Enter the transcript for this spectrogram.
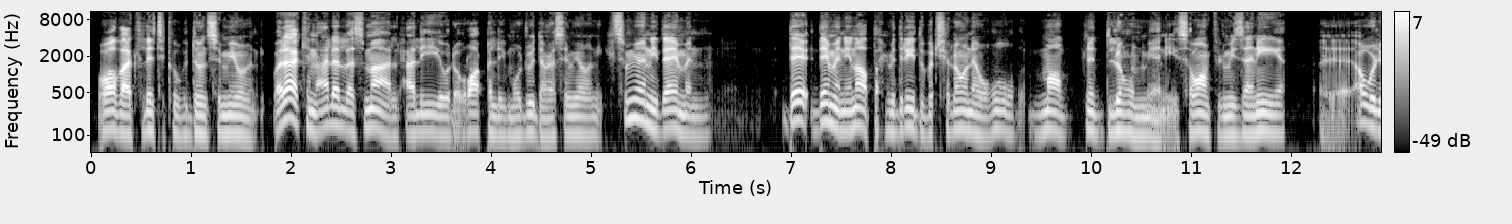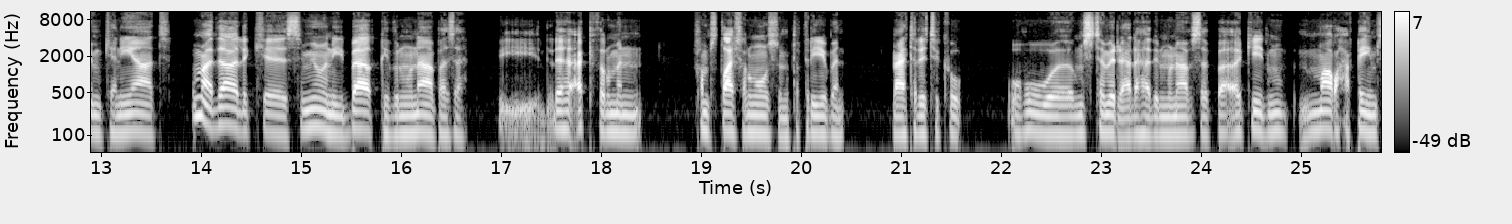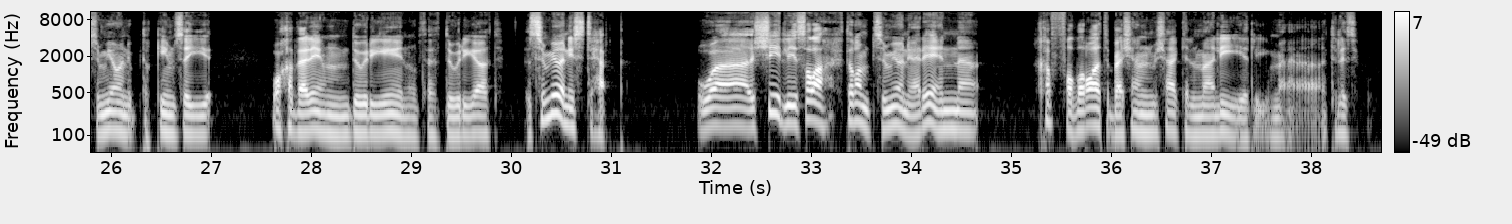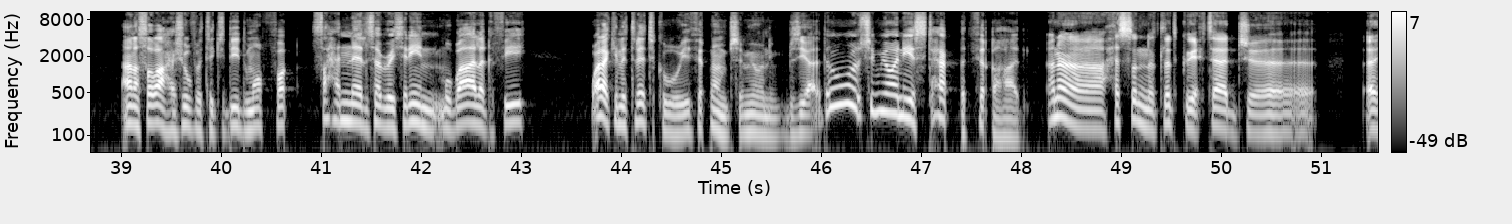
بوضع أتلتيكو بدون سيميوني ولكن على الأسماء الحالية والأوراق اللي موجودة مع سيميوني. سيميوني دائما دائما يناطح مدريد وبرشلونة وهو ما هو بند لهم يعني سواء في الميزانية آه، أو الإمكانيات. ومع ذلك آه، سيميوني باقي بالمنافسه له أكثر من 15 موسم تقريبا مع أتلتيكو. وهو مستمر على هذه المنافسة فأكيد ما راح أقيم سيميوني بتقييم سيء. وأخذ عليهم دوريين وثلاث دوريات. سيميوني يستحق. والشيء اللي صراحة احترمت سيميوني عليه إنه خفض راتب عشان المشاكل المالية اللي مع أتلتيكو. أنا صراحة أشوفه تجديد موفق. صح إن ال 27 مبالغ فيه ولكن أتلتيكو يثقون بسيميوني بزيادة وسيميوني يستحق الثقة هذه. أنا أحس إن أتلتيكو يحتاج آه،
